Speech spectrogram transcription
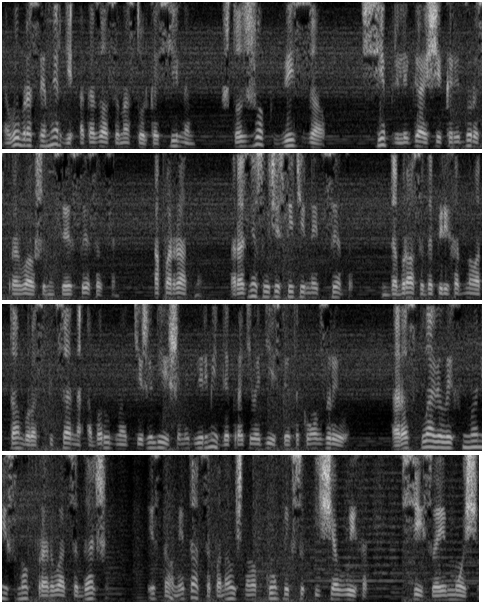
Выброс энергии оказался настолько сильным, что сжег весь зал, все прилегающие коридоры с прорвавшимися эсэсовцами, аппаратный, разнес вычислительный центр, добрался до переходного тамбура, специально оборудованного тяжелейшими дверьми для противодействия такому взрыву, расплавил их, но не смог прорваться дальше и стал метаться по научному комплексу, ища выход всей своей мощи.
